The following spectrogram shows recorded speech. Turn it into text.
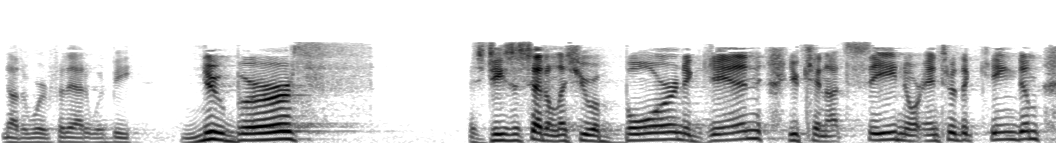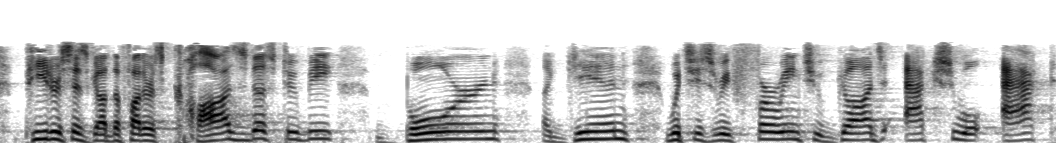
Another word for that it would be new birth. As Jesus said, unless you are born again, you cannot see nor enter the kingdom. Peter says God the Father has caused us to be born again, which is referring to God's actual act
